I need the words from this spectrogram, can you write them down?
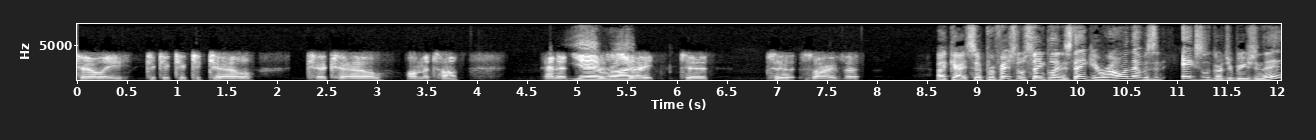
curly curl curl on the top, and it Yeah, right. straight to to sorry, the, Okay, so professional steam cleaners. Thank you, Rowan. That was an excellent contribution there.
